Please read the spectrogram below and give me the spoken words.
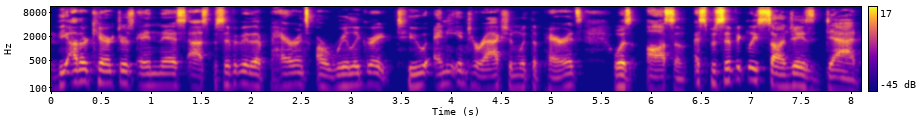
The other characters in this, uh, specifically their parents are really great too. Any interaction with the parents was awesome. Specifically Sanjay's dad.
